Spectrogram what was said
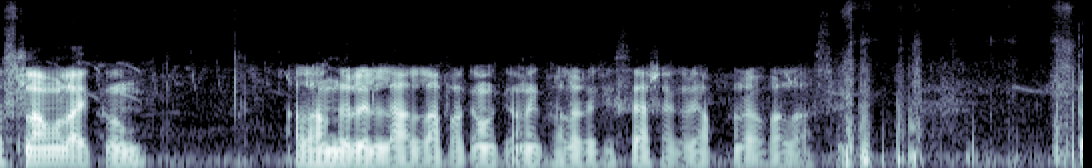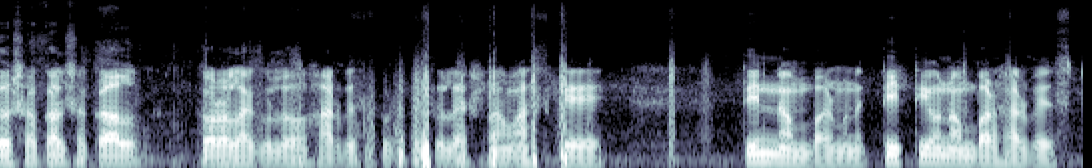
আসসালামু আলাইকুম। আলহামদুলিল্লাহ, আল্লাহ পাক আমাকে অনেক ভালো রেখেছে, আশা করি আপনারা ভালো আছেন। তো সকাল সকাল করলাগুলো হারভেস্ট করতে চলে আসলাম। আজকে তিন নাম্বার মানে তৃতীয় নাম্বার হারভেস্ট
